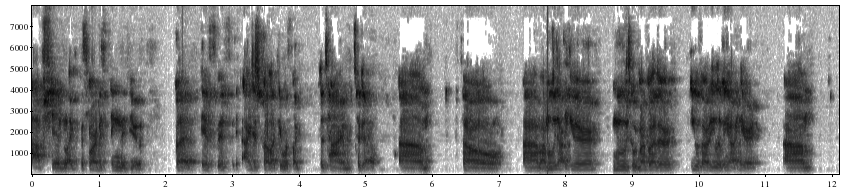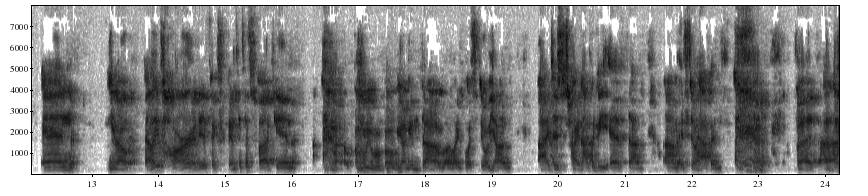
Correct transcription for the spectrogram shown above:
option, like the smartest thing to do. But if, if I just felt like it was like the time to go. Um, so um, I moved out here, moved with my brother. He was already living out here. Um, and, you know, LA's hard. It's expensive as fuck. And we were both young and dumb. Like, we're still young. I just try not to be if dumb. Um, it still happens. but uh,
